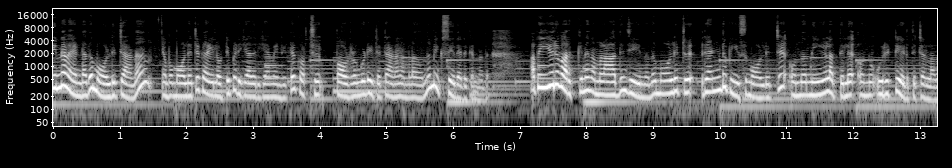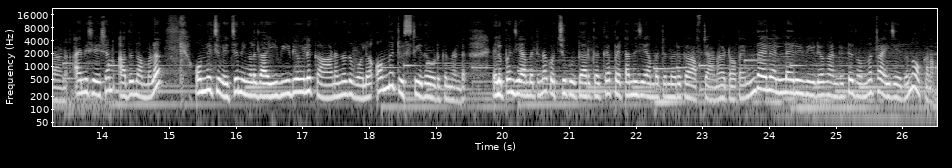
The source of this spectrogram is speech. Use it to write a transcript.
പിന്നെ വേണ്ടത് മോൾഡിറ്റ് ആണ്. അപ്പോൾ മോൾഡിറ്റ് കയ്യിൽ ഒട്ടി പിടിക്കാതിരിക്കാൻ വേണ്ടിയിട്ട് കുറച്ച് പൗഡറും കൂടി ഇട്ടിട്ടാണ് നമ്മളതൊന്ന് മിക്സ് ചെയ്തെടുക്കുന്നത്. അപ്പോൾ ഈ ഒരു വർക്കിന് നമ്മൾ ആദ്യം ചെയ്യുന്നത് മോൾഡിറ്റ് രണ്ട് പീസ് മോൾഡിറ്റ് ഒന്ന് നീളത്തിൽ ഒന്ന് ഉരുട്ടി ഉരുട്ടിയെടുത്തിട്ടുള്ളതാണ് അതിനുശേഷം അത് നമ്മൾ ഒന്നിച്ച് വെച്ച് നിങ്ങളിതാ ഈ വീഡിയോയിൽ കാണുന്നത് പോലെ ഒന്ന് ട്വിസ്റ്റ് ചെയ്ത് കൊടുക്കുന്നുണ്ട്. എളുപ്പം ചെയ്യാൻ പറ്റുന്ന കൊച്ചു കൂട്ടുകാർക്കൊക്കെ പെട്ടെന്ന് ചെയ്യാൻ പറ്റുന്ന ഒരു ക്രാഫ്റ്റാണ് കേട്ടോ. അപ്പോൾ എന്തായാലും എല്ലാവരും ഈ വീഡിയോ കണ്ടിട്ട് ഇതൊന്ന് ട്രൈ ചെയ്ത് നോക്കണം.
